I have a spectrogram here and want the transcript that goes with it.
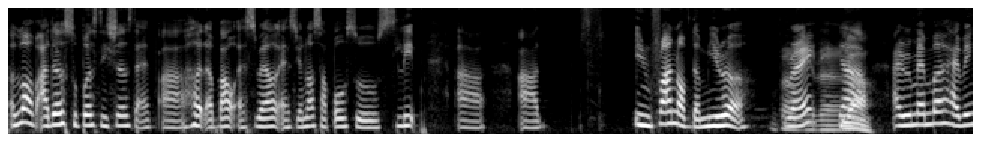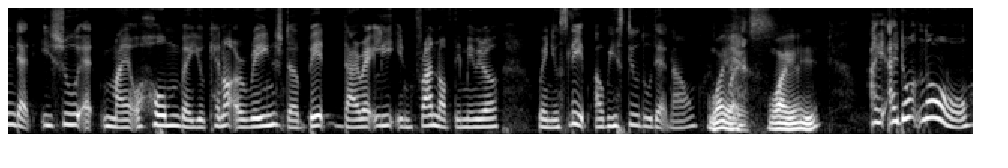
A lot of other superstitions that I've uh, heard about as well as you're not supposed to sleep uh, uh, in front of the mirror. In front of right? Yeah. Yeah. I remember having that issue at my home where you cannot arrange the bed directly in front of the mirror when you sleep. Are we still do that now. Why? ah? Yes. Why? ah? I, I don't know.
